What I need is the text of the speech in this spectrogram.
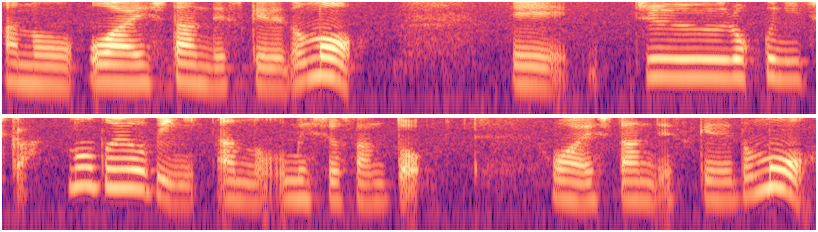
あのお会いしたんですけれども、えー16日かの土曜日にあの梅塩さんとお会いしたんですけれども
